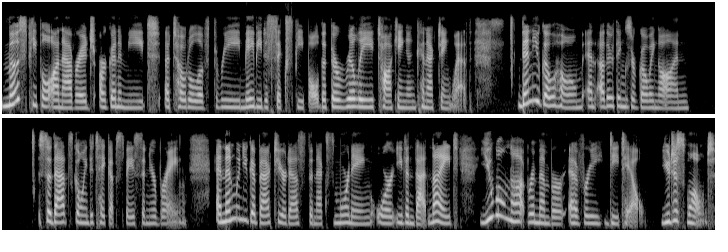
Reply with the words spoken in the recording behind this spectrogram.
most people on average are going to meet a total of three, maybe to six people that they're really talking and connecting with. Then you go home and other things are going on so that's going to take up space in your brain. And then when you get back to your desk the next morning or even that night, you will not remember every detail. You just won't.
